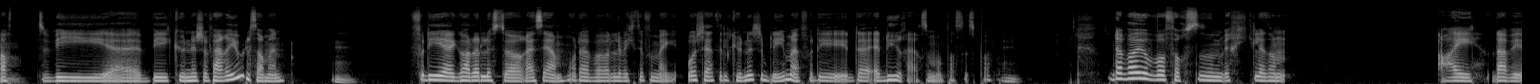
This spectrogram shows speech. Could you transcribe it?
at vi, vi kunne ikke feire jul sammen. Mm. Fordi jeg hadde lyst til å reise hjem, og det var veldig viktig for meg. Og Kjetil kunne ikke bli med, fordi det er dyr her som må passes på. Mm. Så det var jo vår første sånn virkelig sånn Ai, der vi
